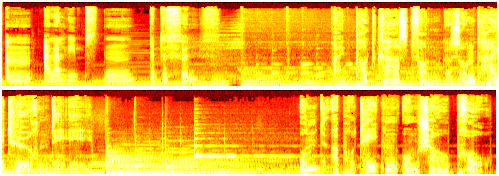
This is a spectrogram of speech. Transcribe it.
Am allerliebsten bitte fünf. Ein Podcast von gesundheithören.de und Apothekenumschau Pro.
